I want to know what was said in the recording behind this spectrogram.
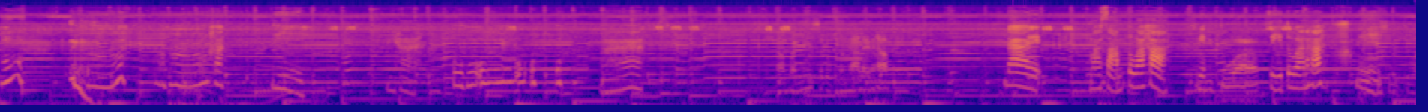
โอ้โหโอ้โหอื้อหืออื้อหือค่ะ นี่ นี่ค่ะ โอ้โหโอ้โหโอ้โห ครับ ได้มาสามตัวค่ะเบ็ดตัวสี่ตัวนะคะ นี่สี่ตัว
